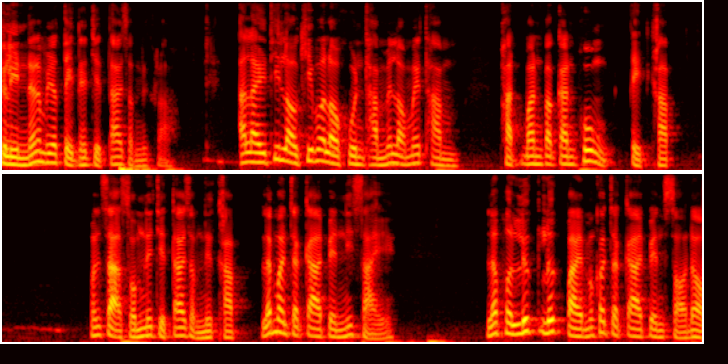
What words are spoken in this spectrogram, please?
กลิ่นนั้นมันจะติดในจิตใต้สำนึกเรา อะไรที่เราคิดว่าเราควรทำให้เราไม่ทำ ผัดวันประกันพรุ่งติดครับ มันสะสมในจิตใต้สำนึกครับ และมันจะกลายเป็นนิสัย แล้วพอลึกๆไปมันก็จะกลายเป็นสอดอ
